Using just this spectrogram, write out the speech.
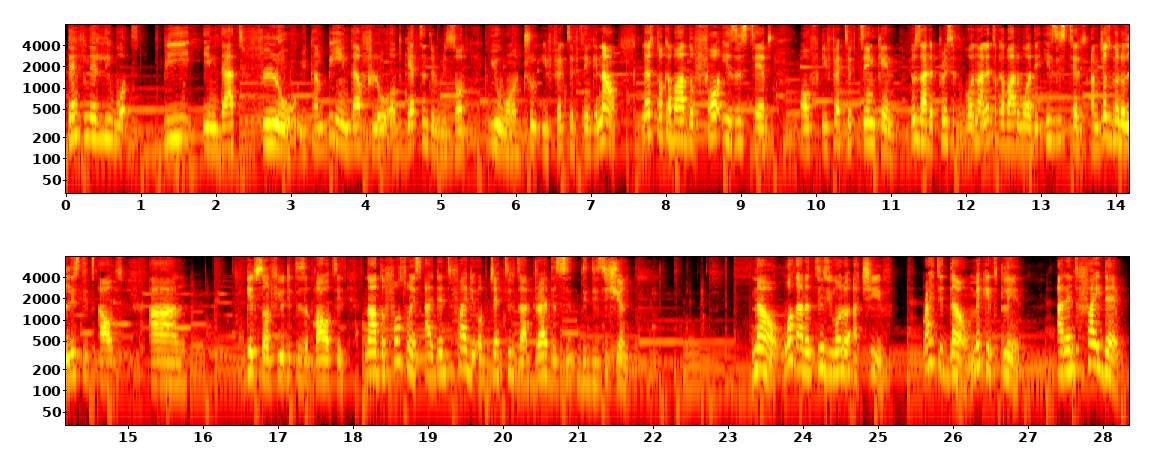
definitely what be in that flow. You can be in that flow of getting the result you want through effective thinking. Now, let's talk about the four easy steps of effective thinking. Those are the principles. But now let's talk about what the easy steps. I'm just going to list it out and give some few details about it. Now, the first one is identify the objectives that drive the, the decision. Now, what are the things you want to achieve? Write it down, make it plain, identify them.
